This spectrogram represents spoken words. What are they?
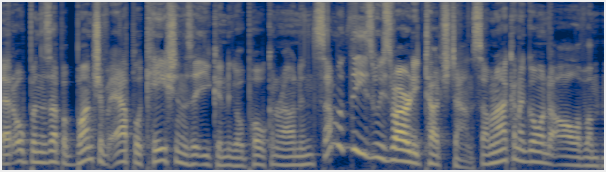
that opens up a bunch of applications that you can go poking around in. Some of these we've already touched on, so I'm not going to go into all of them.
